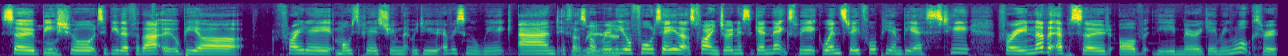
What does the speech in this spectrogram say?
so be sure to be there for that. It will be our Friday multiplayer stream that we do every single week. And if that's not really your forte, that's fine. Join us again next week, Wednesday, 4 p.m. BST, for another episode of the Mirror Gaming Walkthrough.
